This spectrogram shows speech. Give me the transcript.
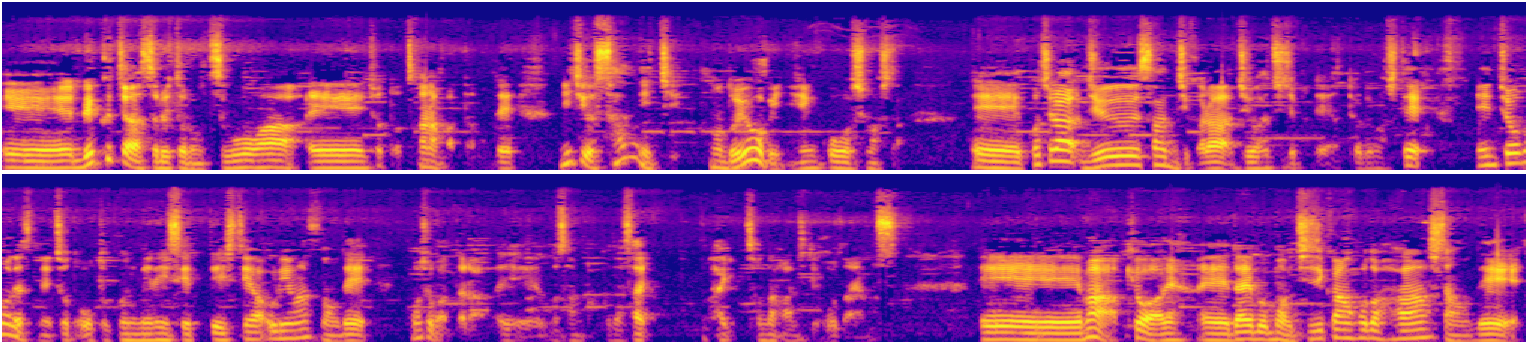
えーレクチャーする人の都合は、えーちょっとつかなかったので、23日の土曜日に変更しました。えーこちら13時から18時までやっておりまして、延長もですね、ちょっとお得めに設定しておりますので、もしよかったら、えーご参加ください。はい、そんな感じでございます。えー、まあ、今日はね、えーだいぶもう1時間ほど話したので、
